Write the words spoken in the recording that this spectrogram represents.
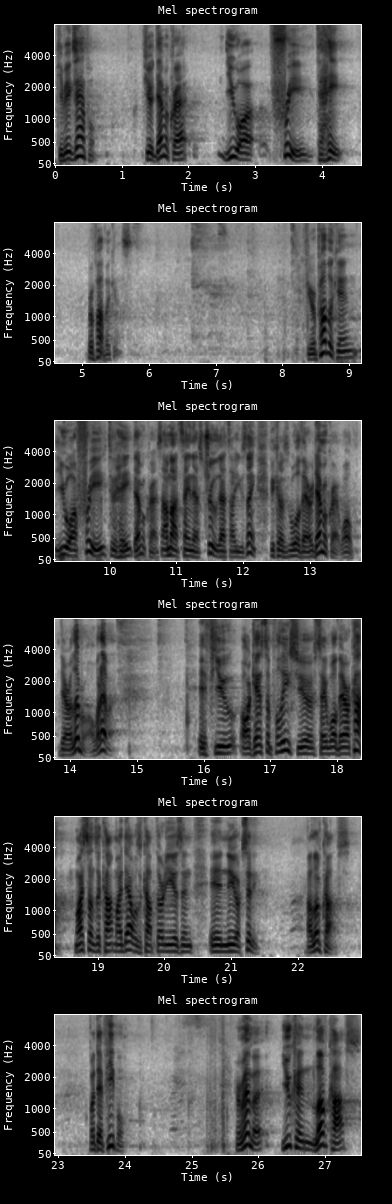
Give you an example. If you're a Democrat, you are free to hate Republicans. If you're Republican, you are free to hate Democrats. I'm not saying that's true, that's how you think, because, well, they're a Democrat, well, they're a liberal, or whatever. If you are against the police, you say, well, they're a cop. My son's a cop, my dad was a cop 30 years in, in New York City. I love cops, but they're people. Remember, you can love cops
